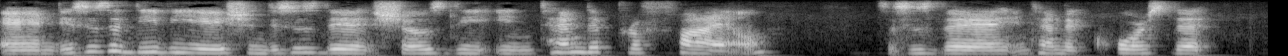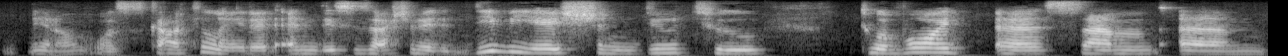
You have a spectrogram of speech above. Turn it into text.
And this is a deviation. This is the shows the intended profile. This is the intended course that you know was calculated, and this is actually the deviation due to to avoid uh, some um,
